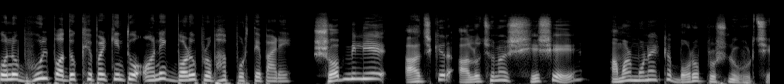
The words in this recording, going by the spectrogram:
কোনো ভুল পদক্ষেপের কিন্তু অনেক বড় প্রভাব পড়তে পারে। সব মিলিয়ে আজকের আলোচনার শেষে আমার মনে একটা বড় প্রশ্ন ঘুরছে।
